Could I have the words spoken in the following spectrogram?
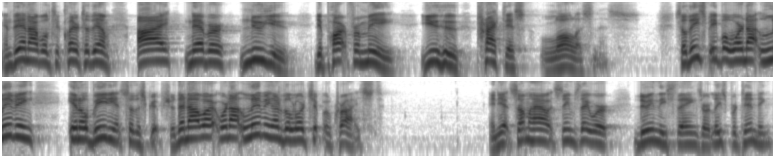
And then I will declare to them, I never knew you. Depart from me, you who practice lawlessness. So these people were not living in obedience to the scripture. They're not, we're not living under the lordship of Christ. And yet somehow it seems they were doing these things, or at least pretending.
